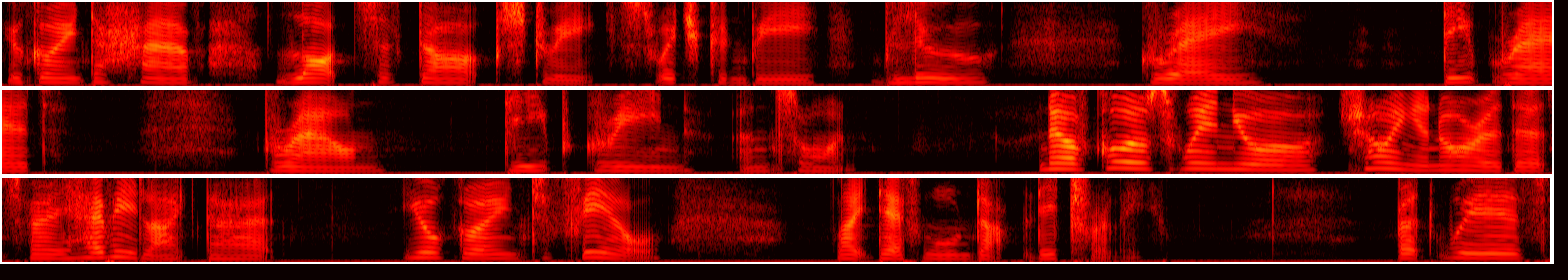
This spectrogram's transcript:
you're going to have lots of dark streaks, which can be blue, grey, deep red, brown, deep green, and so on. Now, of course, when you're showing an aura that's very heavy like that, you're going to feel like death warmed up, literally. But with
